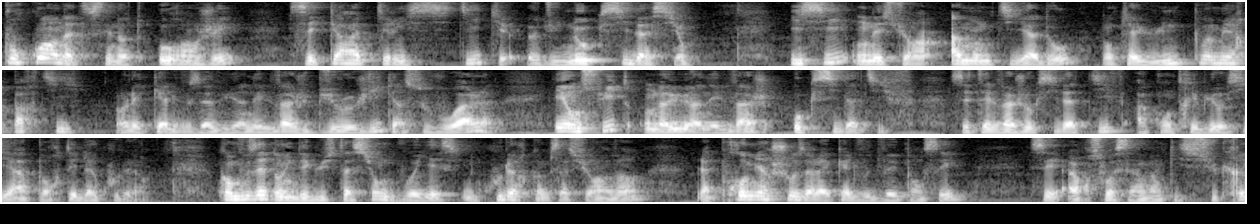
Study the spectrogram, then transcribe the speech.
Pourquoi on a ces notes orangées? C'est caractéristique euh, d'une oxydation. Ici, on est sur un amontillado, donc il y a eu une première partie dans lesquels vous avez eu un élevage biologique, un sous-voile, et ensuite on a eu un élevage oxydatif. Cet élevage oxydatif a contribué aussi à apporter de la couleur. Quand vous êtes dans une dégustation, vous voyez une couleur comme ça sur un vin, la première chose à laquelle vous devez penser, c'est alors soit c'est un vin qui est sucré,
